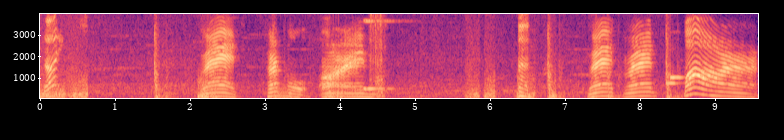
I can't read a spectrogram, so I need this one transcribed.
Nice. Red, purple, orange. Red, red, bar!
